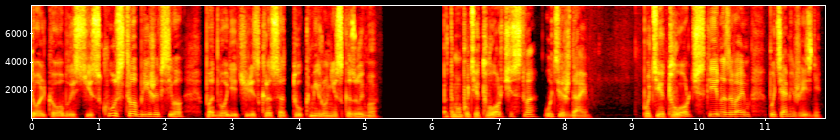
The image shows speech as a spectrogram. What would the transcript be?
Только область искусства ближе всего подводит через красоту к миру несказуемого. Потому пути творчества утверждаем. Пути творческие называем путями жизни.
